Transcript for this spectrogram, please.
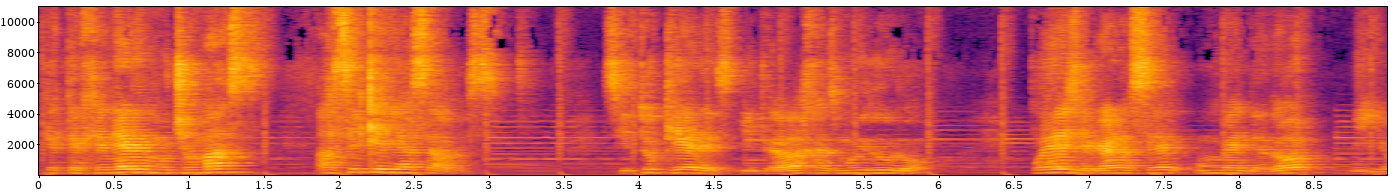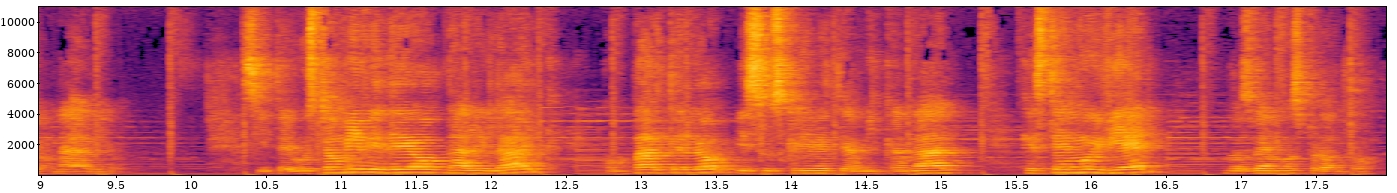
que te genere mucho más. Así que ya sabes, si tú quieres y trabajas muy duro, puedes llegar a ser un vendedor millonario. Si te gustó mi video, dale like, compártelo y suscríbete a mi canal. Que estén muy bien, nos vemos pronto.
